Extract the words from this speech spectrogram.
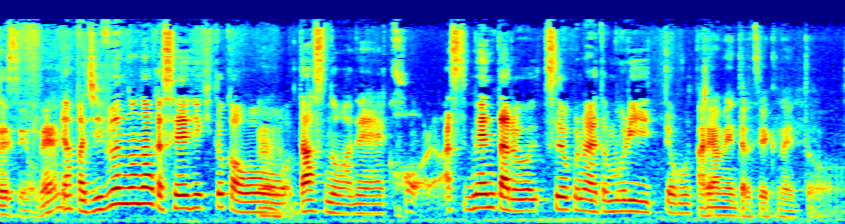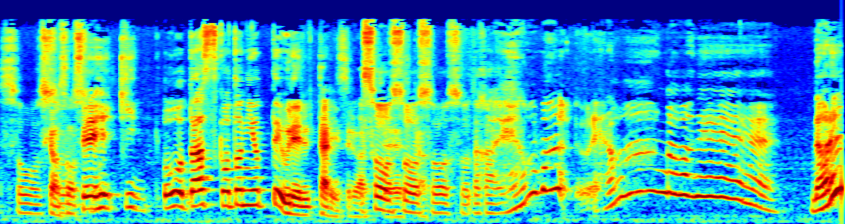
ですよね。やっぱ自分のなんか性癖とかをう出すのはね、これはメンタル強くないと無理って思っちゃう。あれはメンタル強くないと。そうそうしかもその性癖を出すことによって売れたりするわけそうないですか。そうそうそうだからエロ漫エロ漫画はね慣れ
